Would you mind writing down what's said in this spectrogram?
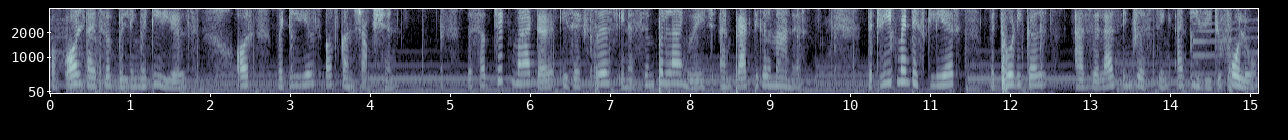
of all types of building materials or materials of construction. The subject matter is expressed in a simple language and practical manner. The treatment is clear, methodical, as well as interesting and easy to follow.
